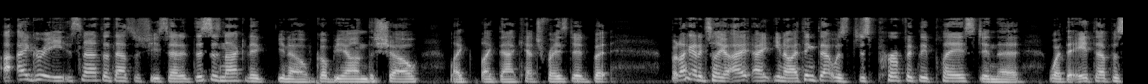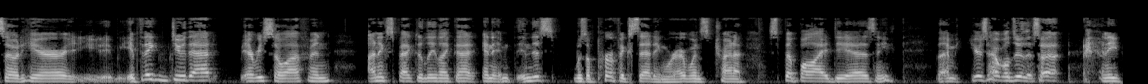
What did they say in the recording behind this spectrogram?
I, agree. It's not that that's what she said. This is not going to you know go beyond the show like like that catchphrase did, but. But I got to tell you, I, I you know I think that was just perfectly placed in the what the eighth episode here. If they do that every so often, unexpectedly like that, and, it, and this was a perfect setting where everyone's trying to spitball ideas, and he, I mean, here's how we'll do this, uh, and he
